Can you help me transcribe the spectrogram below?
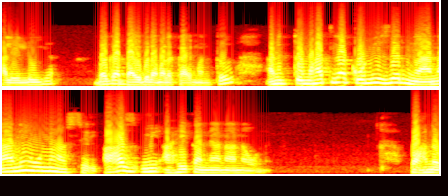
हालेलुया बघा बायबल आम्हाला काय म्हणतो? आणि तुम्हातला कोणी जर ज्ञानाने उन्हा असेल आज मी आहे का ज्ञानानं उन्हा? पाहणं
